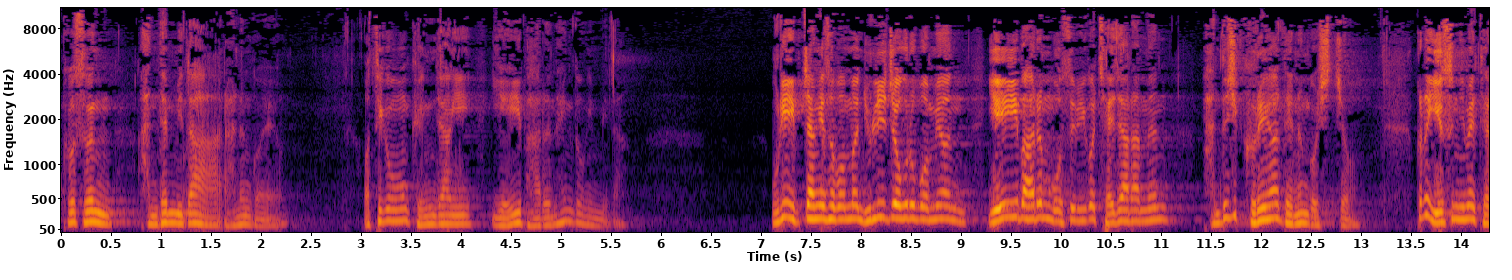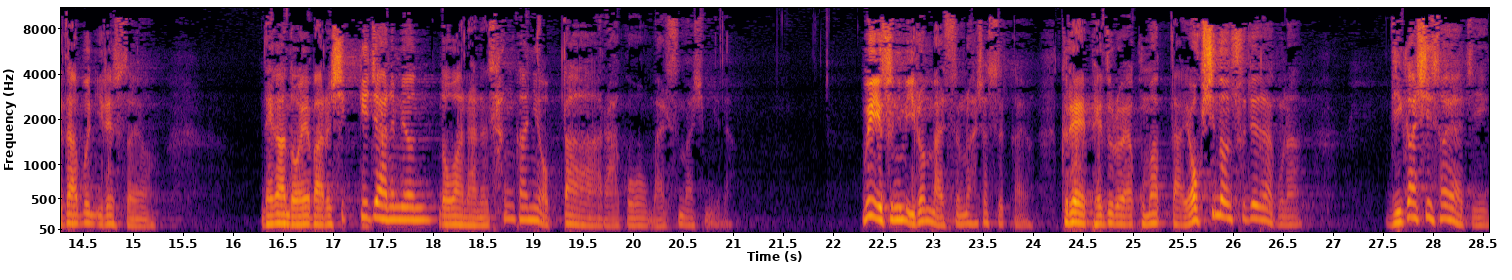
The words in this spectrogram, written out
그것은 안 됩니다. 라는 거예요. 어떻게 보면 굉장히 예의 바른 행동입니다. 우리 입장에서 보면 윤리적으로 보면 예의 바른 모습이고 제자라면 반드시 그래야 되는 것이죠. 그러나 예수님의 대답은 이랬어요. 내가 너의 발을 씻기지 않으면 너와 나는 상관이 없다라고 말씀하십니다. 왜 예수님이 이런 말씀을 하셨을까요? 그래 베드로야 고맙다. 역시 넌 수제자구나. 네가 씻어야지.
